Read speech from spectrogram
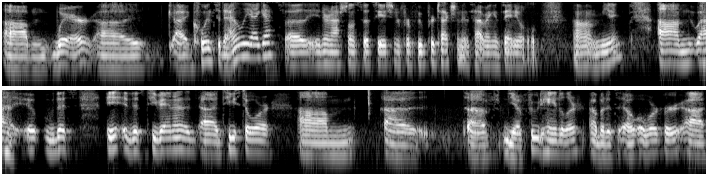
um, where. Uh, uh, coincidentally, I guess, uh, the International Association for Food Protection is having its annual um, meeting. Um, uh, this this Teavana uh, tea store um, uh, uh, you know, food handler, uh, but it's a, a worker.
